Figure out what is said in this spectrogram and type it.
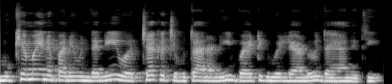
ముఖ్యమైన పని ఉందని వచ్చాక చెబుతానని బయటికి వెళ్ళాడు దయానిధి.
